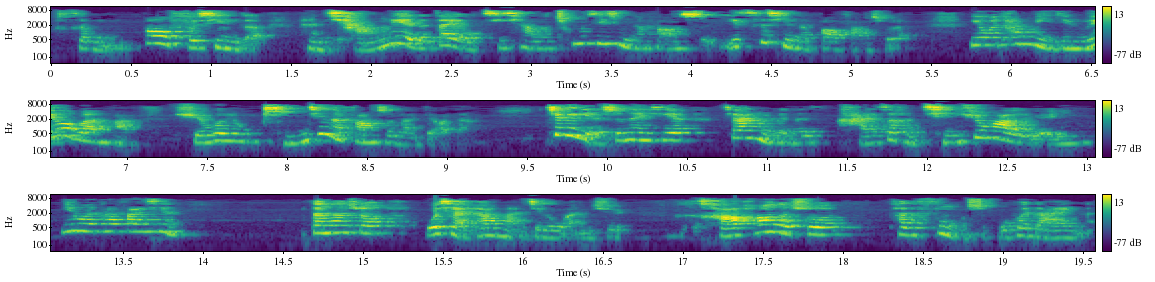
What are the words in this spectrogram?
很报复性的、很强烈的、带有极强的冲击性的方式，一次性的爆发出来。因为他们已经没有办法学会用平静的方式来表达，这个也是那些家里面的孩子很情绪化的原因。因为他发现，当他说我想要买这个玩具，好好的说，他的父母是不会答应的。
